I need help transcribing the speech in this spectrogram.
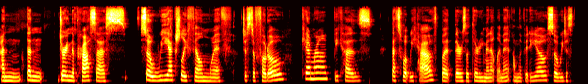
And then during the process, so we actually film with just a photo camera because that's what we have, but there's a 30 minute limit on the video. So we just,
